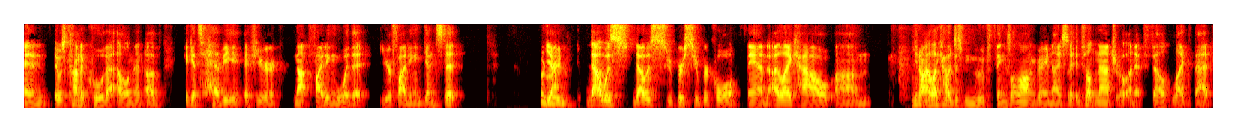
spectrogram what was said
And it was kind of cool that element of it gets heavy if you're not fighting with it, you're fighting against it. Yeah. Agreed. That was that was super super cool, and I like how um, you know I like how it just moved things along very nicely. It felt natural, and it felt like that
